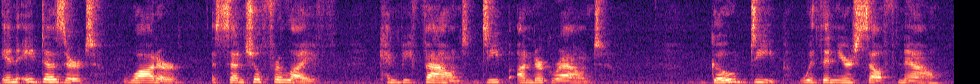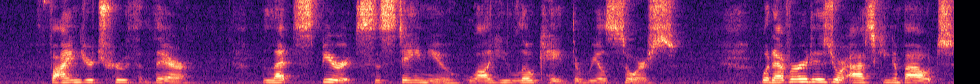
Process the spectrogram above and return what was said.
In a desert, water, essential for life, can be found deep underground. Go deep within yourself now. Find your truth there. Let spirit sustain you while you locate the real source. Whatever it is you're asking about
